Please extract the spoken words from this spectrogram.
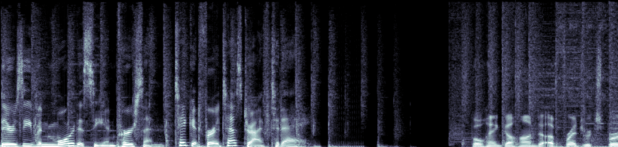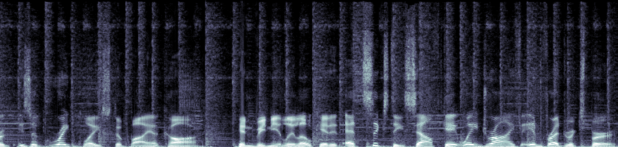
There's even more to see in person. Take it for a test drive today. Pohanka Honda of Fredericksburg is a great place to buy a car. Conveniently located at 60 South Gateway Drive in Fredericksburg.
